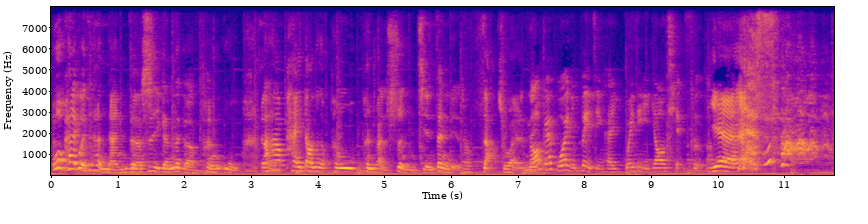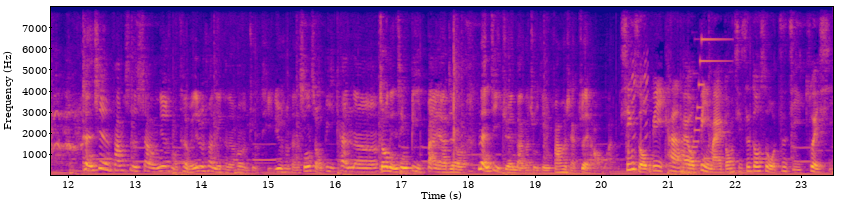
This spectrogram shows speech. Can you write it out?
不过拍过一次很难的，是一个那个喷雾，然后他拍到那个喷雾喷出来的瞬间，在你脸上洒出来的那个。然后该不会你背景还规定一定要浅色吧？Yes。呈现方式上，你有什么特别？例如说，你可能会有主题，例如说，可能新手必看呐，周年庆必拜啊这种。那你自己觉得哪个主题发挥起来最好玩？新手必看，还有必买东西，这都是我自己最喜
